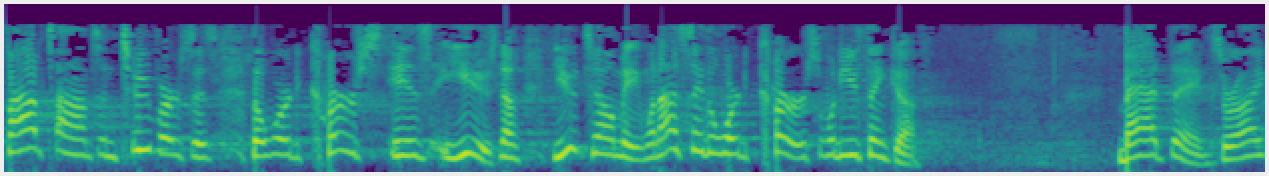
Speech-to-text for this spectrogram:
five times in two verses, the word curse is used. Now, you tell me, when I say the word curse, what do you think of? Bad things, right?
